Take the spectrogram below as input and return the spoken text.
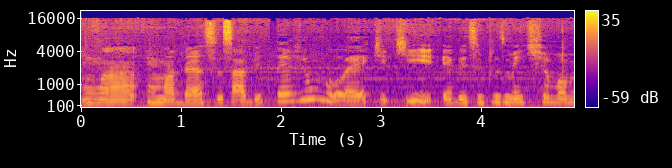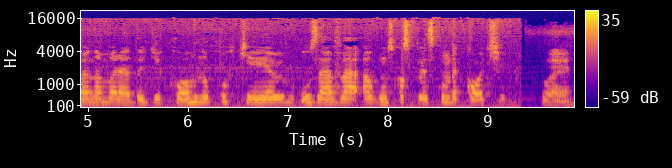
uma, uma dessas, sabe? Teve um moleque que ele simplesmente chamou meu namorado de corno porque eu usava alguns cosplays com decote. Ué.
